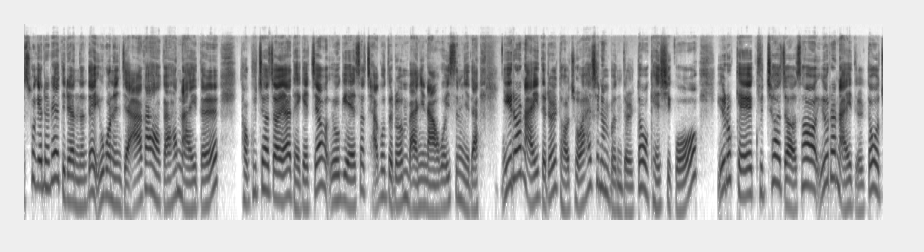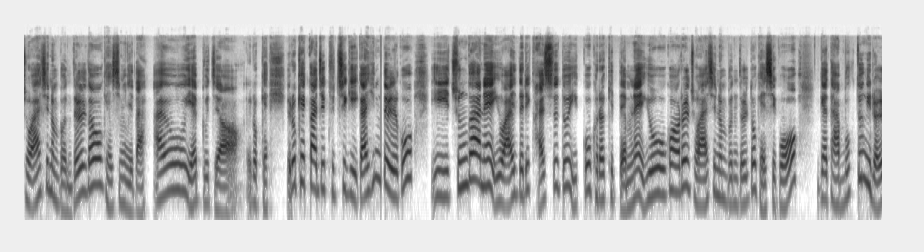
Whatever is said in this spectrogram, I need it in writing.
소개를 해드렸는데 요거는 이제 아가아가한 아이들 더 굳혀져야 되겠죠. 여기에서 자구들은 많이 나오고 있습니다. 이런 아이들을 더 좋아하시는 분들도 계시고 이렇게 굳혀져서 이런 아이들도 좋아하시는 분들도 계십니다. 아유 예쁘죠. 이렇게 이렇게까지 굳히기가 힘들고 이 중간에 이 아이들이 갈 수도 있고 그렇기 때문에 요거를 좋아하시는 분들도 계시고 이게 다 묵둥이를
